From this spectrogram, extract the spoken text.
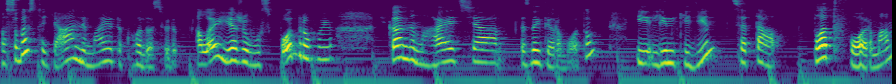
Особисто я не маю такого досвіду, але я живу з подругою, яка намагається знайти роботу. І LinkedIn – це та платформа.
